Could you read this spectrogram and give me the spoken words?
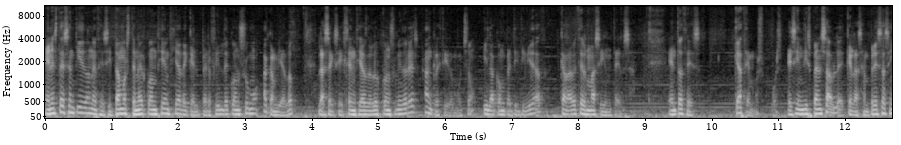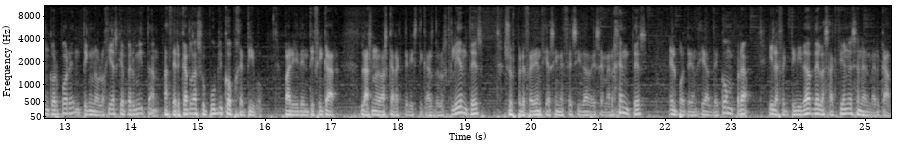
En este sentido, necesitamos tener conciencia de que el perfil de consumo ha cambiado, las exigencias de los consumidores han crecido mucho y la competitividad cada vez es más intensa. Entonces, ¿Qué hacemos? Pues es indispensable que las empresas incorporen tecnologías que permitan acercarla a su público objetivo, para identificar las nuevas características de los clientes, sus preferencias y necesidades emergentes, el potencial de compra y la efectividad de las acciones en el mercado.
